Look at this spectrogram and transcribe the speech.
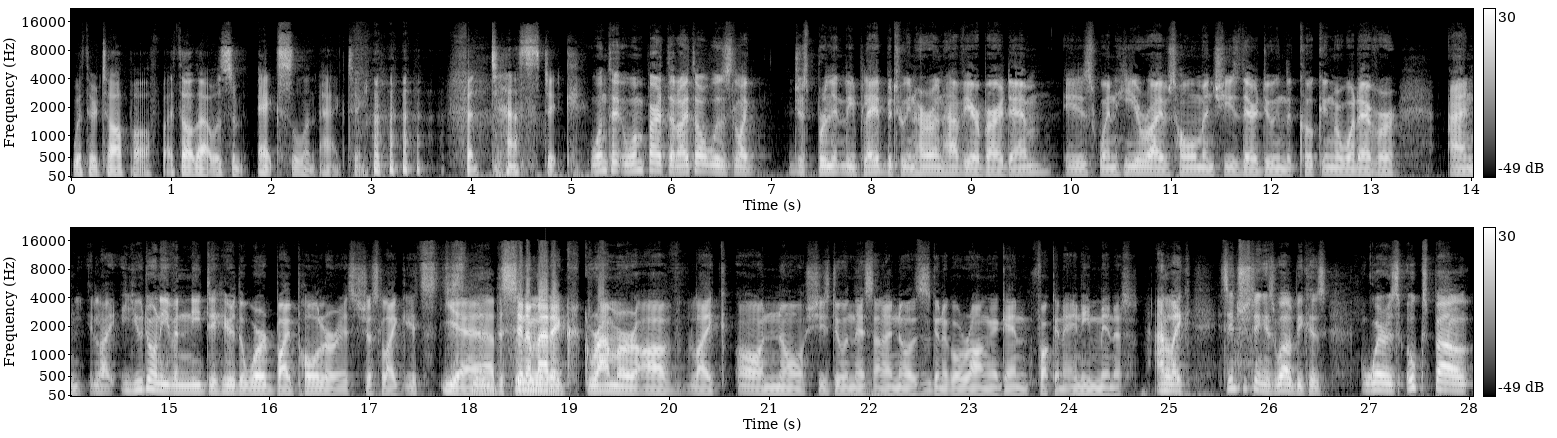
with her top off. I thought that was some excellent acting. Fantastic. one thing one part that i thought was like just brilliantly played between her and javier bardem is when he arrives home and she's there doing the cooking or whatever and like you don't even need to hear the word bipolar it's just like it's Yeah, the, the cinematic grammar of like oh no she's doing this and i know this is going to go wrong again fucking any minute and like it's interesting as well because whereas uxbal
